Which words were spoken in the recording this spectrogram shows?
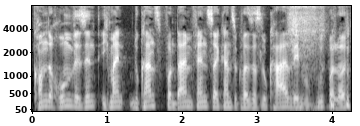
komm doch rum, wir sind, ich meine, du kannst von deinem Fenster, kannst du quasi das Lokal sehen, wo Fußball läuft,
